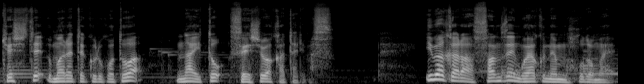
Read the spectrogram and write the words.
決して生まれてくることはないと聖書は語ります。今から3500年ほど前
